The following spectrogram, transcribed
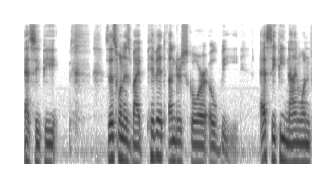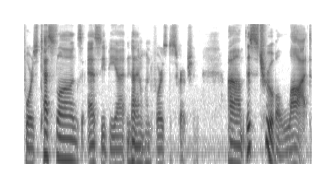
SCP. so this one is by pivot underscore OB. SCP 914's test logs, SCP 914's description. Um, this is true of a lot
